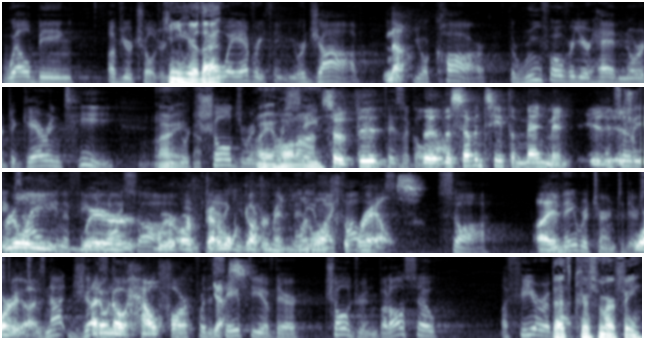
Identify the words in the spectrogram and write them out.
well-being of your children. Can you hear that? away everything, your job, No. your car, the roof over your head, in order to guarantee All that right. your children All right, hold on. So the physical the, the Seventeenth Amendment And is, so is the really and the fear where saw where our federal government many went of off the rails. saw I when they returned to their or states uh, was not just I don't know how far for the yes. safety of their children, but also a fear about That's Chris Murphy.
